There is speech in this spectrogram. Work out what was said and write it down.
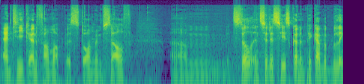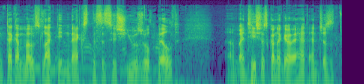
and he can farm up a Storm himself. Um, but still, Insidious is going to pick up a Blink Dagger most likely next. This is his usual build. Um, and he's just gonna go ahead and just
